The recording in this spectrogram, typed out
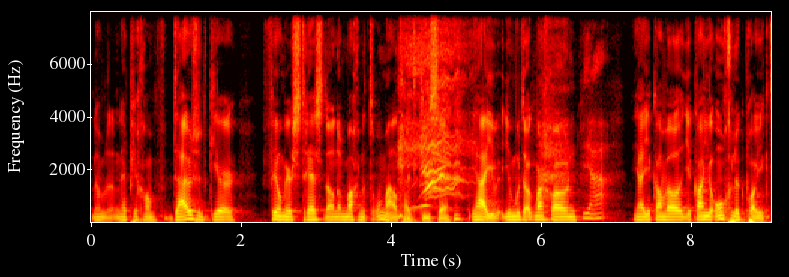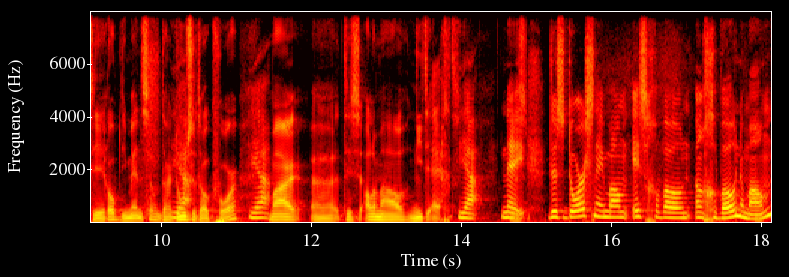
dan, dan heb je gewoon duizend keer veel meer stress dan een magnetronmaaltijd kiezen. ja, je, je moet ook maar gewoon... ja, Ja, je kan wel je, kan je ongeluk projecteren op die mensen, want daar Ja. doen ze het ook voor. ja, Maar eh, het is allemaal niet echt. ja. Nee, Dus- dus doorsneeman is gewoon een gewone man.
